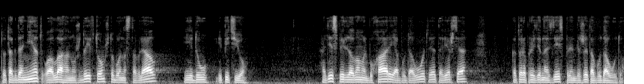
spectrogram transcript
то тогда нет у Аллаха нужды в том, чтобы он оставлял еду и питье. Хадис передал вам Аль-Бухари Абу Дауд, и эта версия, которая приведена здесь, принадлежит Абу Дауду.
